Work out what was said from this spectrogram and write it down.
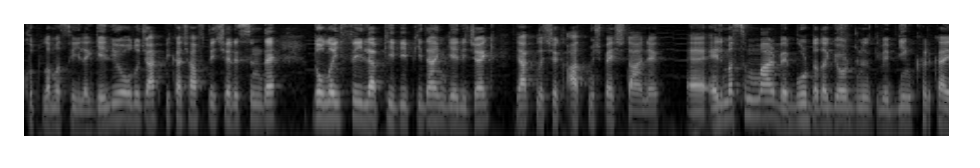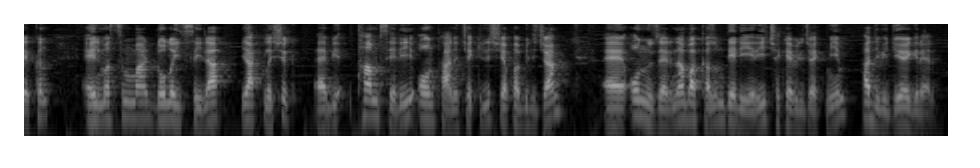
kutlamasıyla geliyor olacak birkaç hafta içerisinde. Dolayısıyla PvP'den gelecek yaklaşık 65 tane e, elmasım var ve burada da gördüğünüz gibi 1040'a yakın elmasım var. Dolayısıyla yaklaşık e, bir tam seri 10 tane çekiliş yapabileceğim. Onun üzerine bakalım deri yeriyi çekebilecek miyim? Hadi videoya girelim.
